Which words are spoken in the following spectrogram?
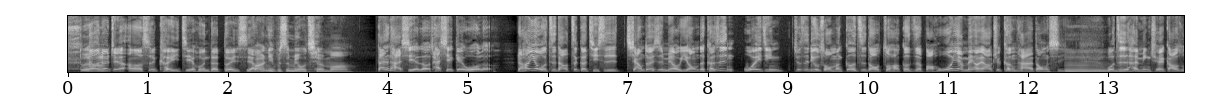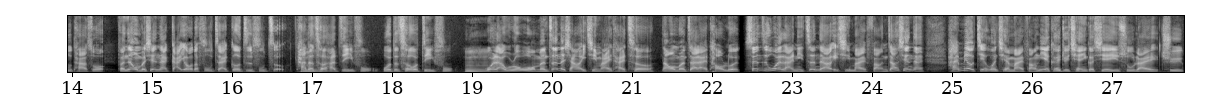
那我就觉得嗯是可以结婚的对象。反正你不是没有签吗？但是他写了，他写给我了。然后因为我知道这个其实相对是没有用的，可是我已经就是，例如说我们各自都有做好各自的保护，我也没有要去坑他的东西。嗯，我只是很明确告诉他说，反正我们现在该有的负债各自负责，他的车他自己付，我的车我自己付。嗯，未来如果我们真的想要一起买一台车，那我们再来讨论。甚至未来你真的要一起买房，你知道现在还没有结婚前买房，你也可以去签一个协议书来去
